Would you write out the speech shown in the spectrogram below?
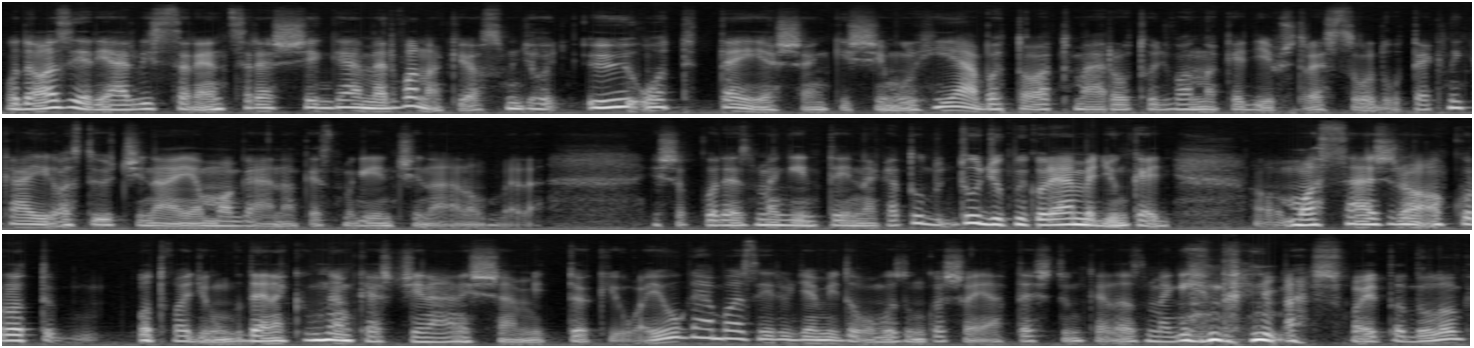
oda azért jár vissza rendszerességgel, mert van, aki azt mondja, hogy ő ott teljesen kisimul. Hiába tart már ott, hogy vannak egyéb stresszoldó technikái, azt ő csinálja magának, ezt meg én csinálom vele és akkor ez megint tényleg, hát tudjuk, mikor elmegyünk egy masszázsra, akkor ott ott vagyunk, de nekünk nem kell csinálni semmit, tök jó. A jogában azért ugye mi dolgozunk a saját testünkkel, az megint egy másfajta dolog.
